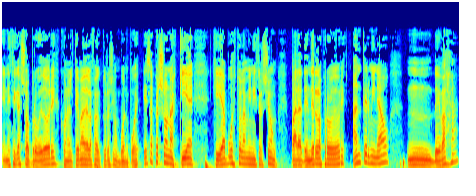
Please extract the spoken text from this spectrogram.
en este caso, a proveedores con el tema de la facturación. Bueno, pues esas personas que, que ha puesto la administración para atender a los proveedores han terminado mm, de baja.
